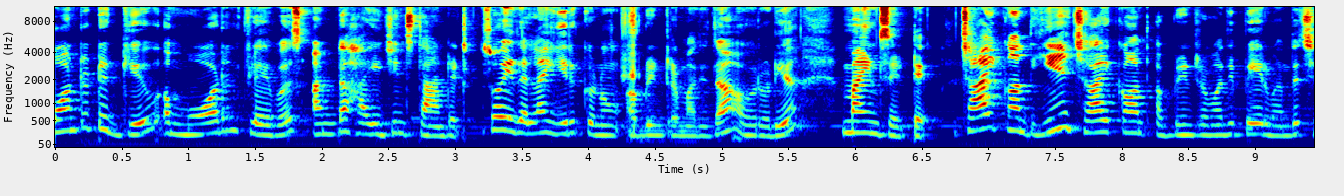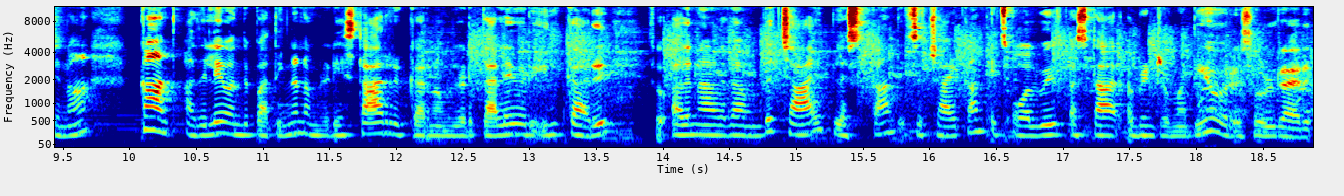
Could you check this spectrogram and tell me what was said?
wanted to give a modern flavours and a hygiene standard so இதெல்லாம் இருக்கணும் அப்படின்ற மாதிரி தான் அவருடைய மைண்ட் செட்டு சாய்காந்த் ஏன் சாய்காந்த் அப்படின்ற மாதிரி பேர் வந்துச்சுன்னா காந்த் அதிலே வந்து பார்த்திங்கன்னா நம்மளுடைய ஸ்டார் இருக்கார் நம்மளோட தலைவர் இருக்கார். ஸோ அதனால தான் வந்து Sai plus Kanth it's Sai Kanth it's always a star அப்படின்ற மாதிரியும் அவர் சொல்கிறாரு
